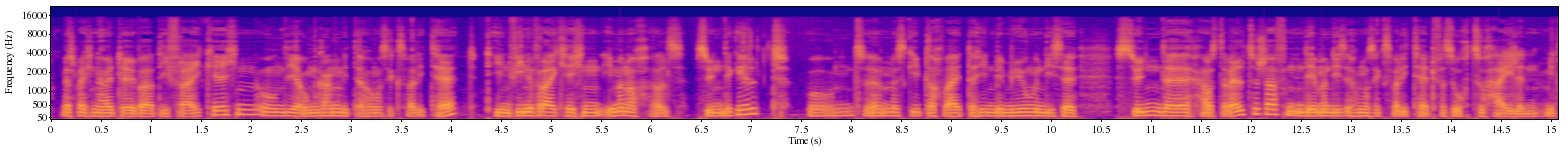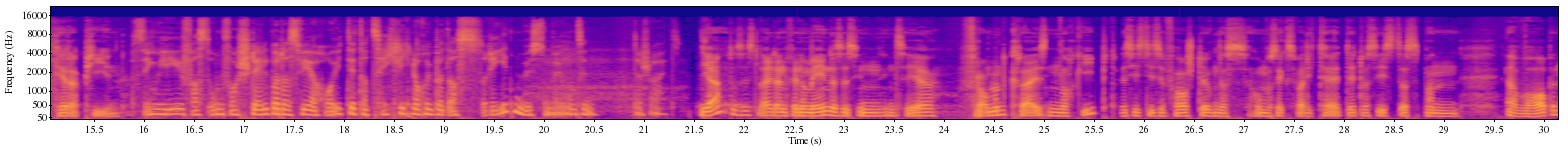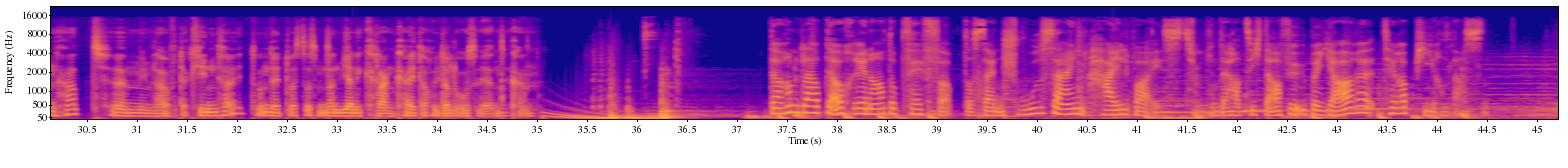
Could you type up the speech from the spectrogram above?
Wir sprechen heute über die Freikirchen und ihr Umgang mit der Homosexualität, die in vielen Freikirchen immer noch als Sünde gilt. Und ähm, es gibt auch weiterhin Bemühungen, diese Sünde aus der Welt zu schaffen, indem man diese Homosexualität versucht zu heilen mit Therapien. Das ist irgendwie fast unvorstellbar, dass wir heute tatsächlich noch über das reden müssen bei uns in der Schweiz. Ja, das ist leider ein Phänomen, das es in, in sehr frommen Kreisen noch gibt. Es ist diese Vorstellung, dass Homosexualität etwas ist, das man erworben hat ähm, im Laufe der Kindheit und etwas, das man dann wie eine Krankheit auch wieder loswerden kann. Daran glaubte auch Renato Pfeffer, dass sein Schwulsein heilbar ist. Und er hat sich dafür über Jahre therapieren lassen.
